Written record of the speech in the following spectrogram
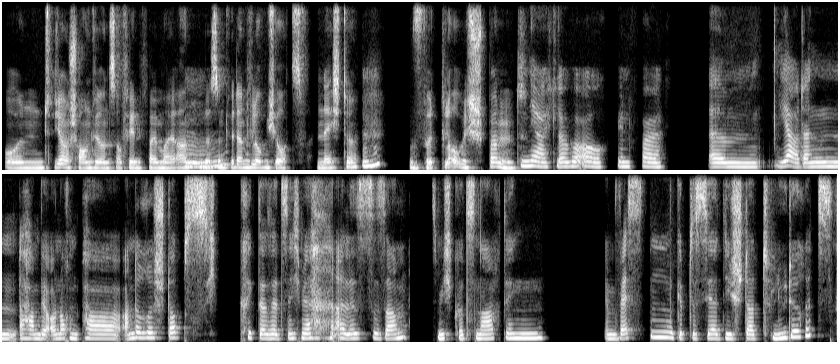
Und ja, schauen wir uns auf jeden Fall mal an. Mhm. Da sind wir dann, glaube ich, auch zwei Nächte. Mhm. Wird, glaube ich, spannend. Ja, ich glaube auch, auf jeden Fall. Ähm, ja, dann haben wir auch noch ein paar andere Stops. Ich krieg das jetzt nicht mehr alles zusammen. Lass mich kurz nachdenken. Im Westen gibt es ja die Stadt Lüderitz,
